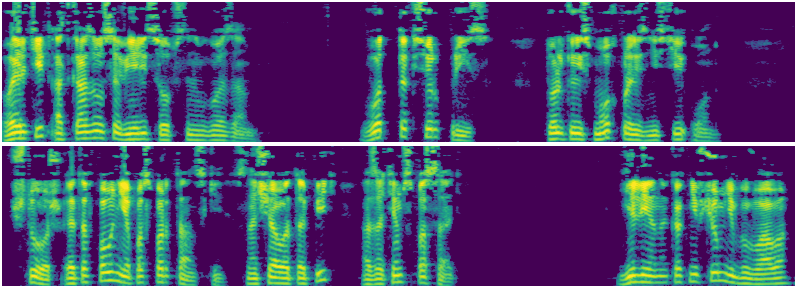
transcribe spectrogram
Лаэртит отказывался верить собственным глазам. Вот так сюрприз, только и смог произнести он. Что ж, это вполне по-спартански. Сначала топить, а затем спасать. Елена, как ни в чем не бывало,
